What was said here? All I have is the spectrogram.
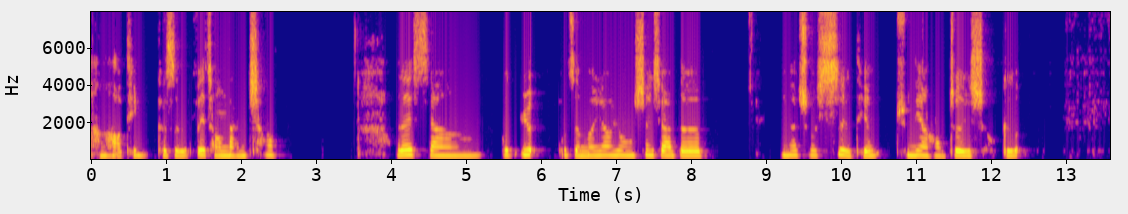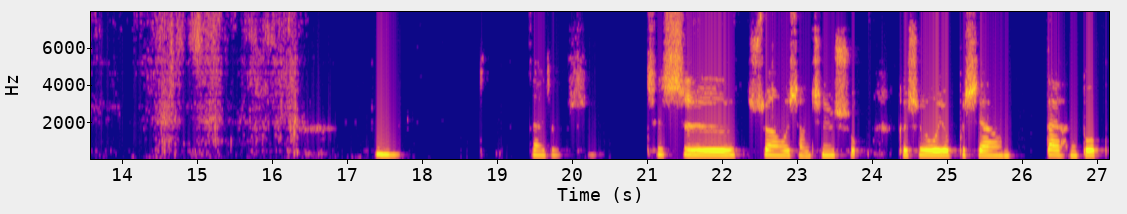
很好听，可是非常难唱。我在想，我用我怎么样用剩下的，应该说四天去练好这一首歌。嗯，再就是，其实虽然我想倾诉，可是我又不想带很多负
